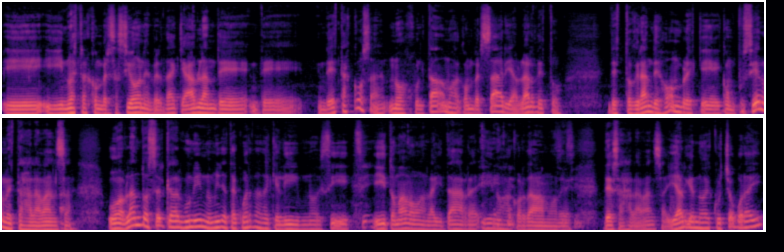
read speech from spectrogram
y, y nuestras conversaciones, ¿verdad? Que hablan de, de- de estas cosas. Nos juntábamos a conversar y a hablar de estos, de estos grandes hombres que compusieron estas alabanzas. O hablando acerca de algún himno, mira, ¿te acuerdas de aquel himno? Sí, Sí. y tomábamos la guitarra y nos acordábamos de, Sí, sí. de esas alabanzas. Y alguien nos escuchó por ahí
